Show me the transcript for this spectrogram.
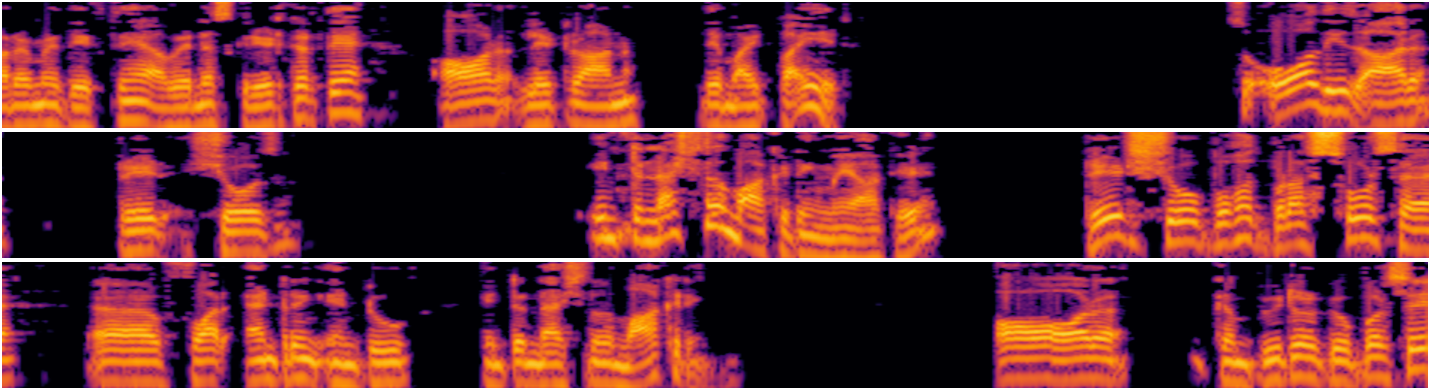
بارے میں دیکھتے ہیں اویئرنیس کریٹ کرتے ہیں later on they might buy it so all these are trade shows international marketing میں آ کے ٹریڈ شو بہت بڑا سورس ہے فار اینٹرنگ انٹرنیشنل مارکیٹنگ اور کمپیوٹر کے اوپر سے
